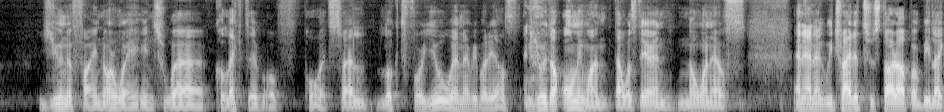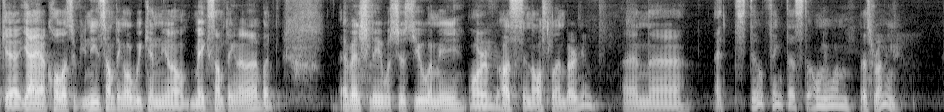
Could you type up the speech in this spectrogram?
unify Norway into a collective of poets. So I looked for you and everybody else, and you're the only one that was there, and no one else. And then we tried to start up or be like, uh, yeah, yeah, call us if you need something, or we can, you know, make something. But eventually, it was just you and me, or us in Oslo and Bergen, and uh, I still think that's the only one that's running.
